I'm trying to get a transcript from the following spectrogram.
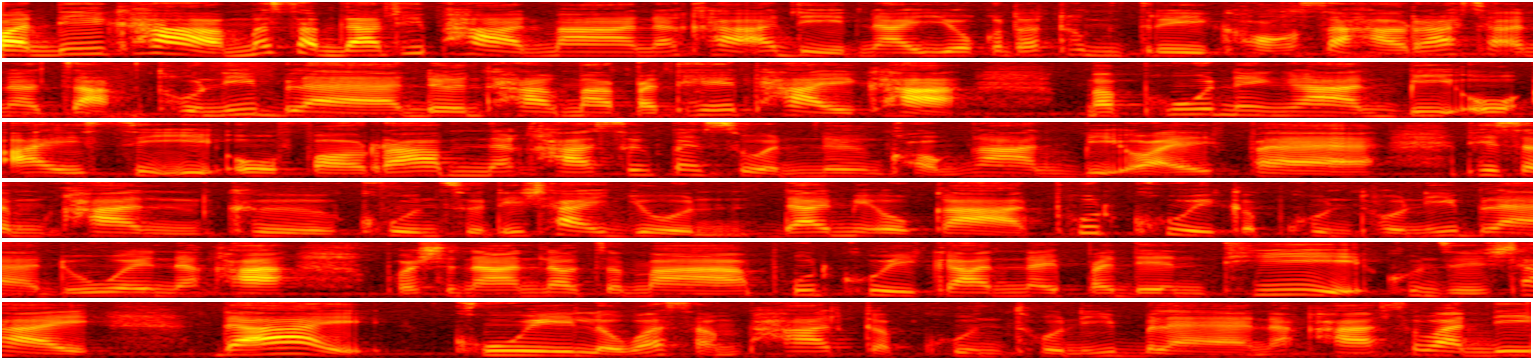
วัสดีค่ะ เมื่อสัปดาห์ที่ผ่านมานะคะ อดีตนายกรัฐมนตรีของสหราชอาณาจักรโทนี่แบร์เดินทางมาประเทศไทยค่ะ มาพูดในงาน BOI CEO Forum นะคะ ซึ่งเป็นส่วนหนึ่งของงาน BOI Fair ที่สำคัญคือคุณสุทธิชัยหยุ่น ได้มีโอกาสพูดคุยกับคุณโทนี่แบร์ด้วยนะคะ เพราะฉะนั้นเราจะมาพูดคุยกันในประเด็นที่คุณสุทธิชัยได้คุยหรือว่าสัมภาษณ์กับคุณโทนี่แบร์นะคะ สวัสดี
